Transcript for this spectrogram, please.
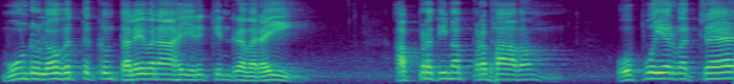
மூன்று லோகத்துக்கும் தலைவனாக இருக்கின்றவரை அப்பிரதிம பிரபாவம் ஒப்புயர்வற்ற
